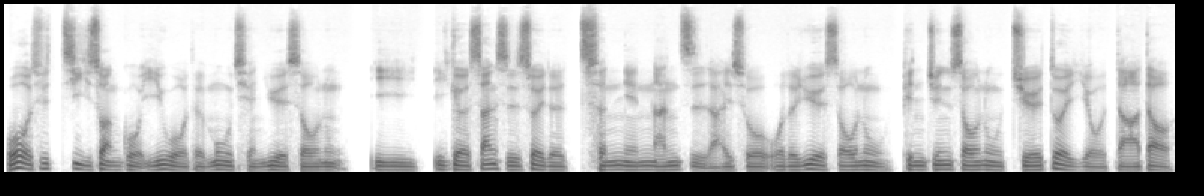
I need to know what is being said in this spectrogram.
我有去计算过，以我的目前月收入，以一个三十岁的成年男子来说，我的月收入平均收入绝对有达到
